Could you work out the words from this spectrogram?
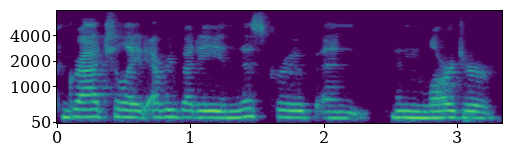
congratulate everybody in this group and in larger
